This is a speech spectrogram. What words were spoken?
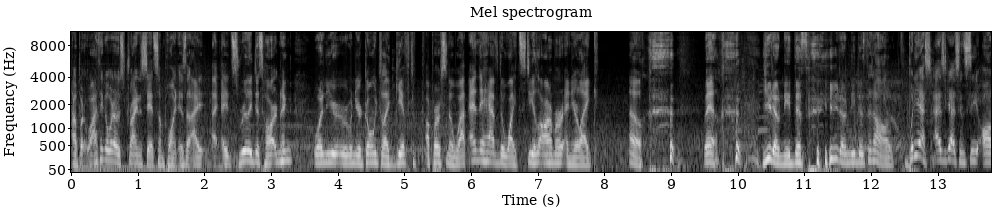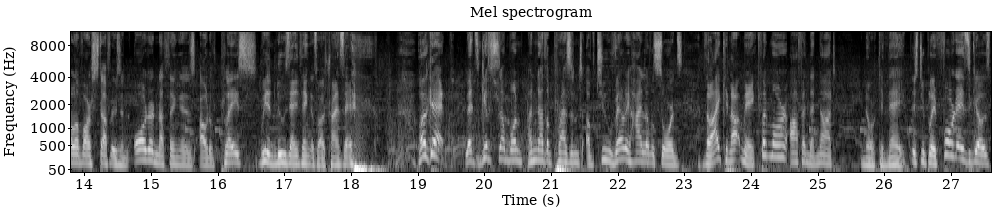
Uh, but I think what I was trying to say at some point is that I, I, it's really disheartening when you're when you're going to like gift a person a weapon and they have the white steel armor and you're like, oh, Well, you don't need this. you don't need this at all. But yes, as you guys can see, all of our stuff is in order. Nothing is out of place. We didn't lose anything, is what I was trying to say. okay, let's give someone another present of two very high level swords that I cannot make, but more often than not, nor can they. This dude played four days ago, this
